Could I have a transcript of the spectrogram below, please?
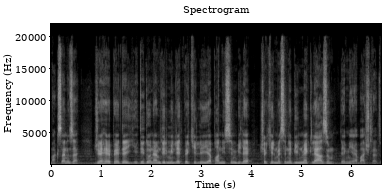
Baksanıza CHP'de 7 dönemdir milletvekilliği yapan isim bile çekilmesini bilmek lazım demeye başladı.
